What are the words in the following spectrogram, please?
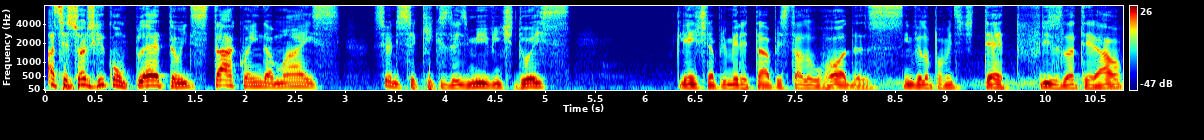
Acessórios que completam e destacam ainda mais seu Nissan Kicks 2022. O cliente na primeira etapa instalou rodas, envelopamento de teto, friso lateral.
